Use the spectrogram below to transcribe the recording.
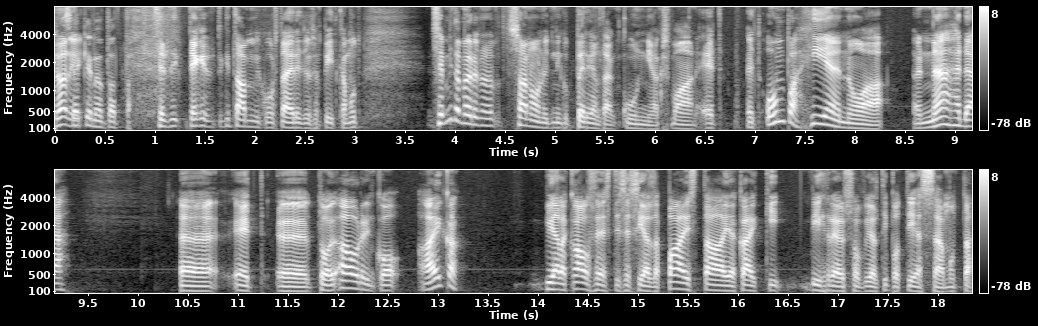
no niin, Sekin on totta. Se teki tammikuusta erityisen pitkä, mutta se, mitä mä yritän sanoa nyt niin perjantain kunniaksi vaan, että et onpa hienoa nähdä, että toi aurinko aika vielä kalseesti se sieltä paistaa ja kaikki vihreys on vielä tipotiessään, mutta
